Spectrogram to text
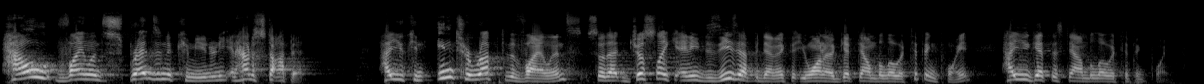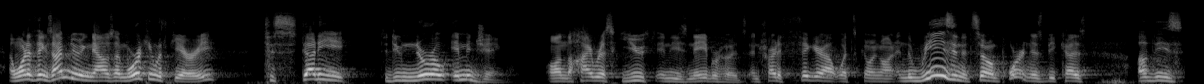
how violence spreads in a community and how to stop it. How you can interrupt the violence so that just like any disease epidemic that you want to get down below a tipping point, how you get this down below a tipping point. And one of the things I'm doing now is I'm working with Gary to study, to do neuroimaging on the high risk youth in these neighborhoods and try to figure out what's going on. And the reason it's so important is because of these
